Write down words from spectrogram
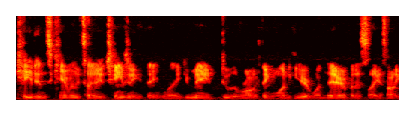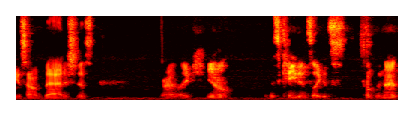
cadence can't really tell you to change anything. Like you may do the wrong thing one here, one there, but it's like it's not like it sounds bad. It's just right, like you know, it's cadence. Like it's something that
